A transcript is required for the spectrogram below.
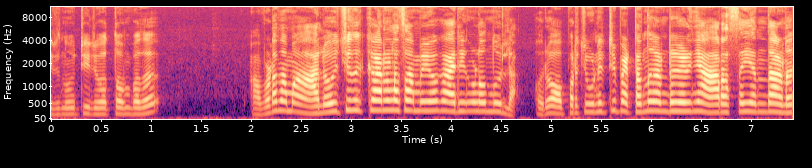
ഇരുന്നൂറ്റി ഇരുപത്തൊമ്പത് അവിടെ നമ്മൾ ആലോചിച്ച് നിൽക്കാനുള്ള സമയമോ കാര്യങ്ങളൊന്നുമില്ല ഒരു ഓപ്പർച്യൂണിറ്റി പെട്ടെന്ന് കണ്ടു കഴിഞ്ഞാൽ ആർ എസ് ഐ എന്താണ്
